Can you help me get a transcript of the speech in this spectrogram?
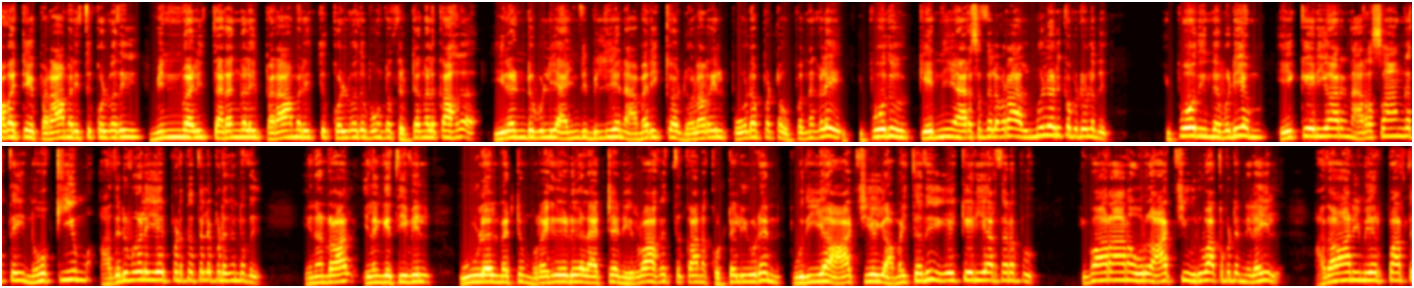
அவற்றை பராமரித்துக் கொள்வது மின்வழி தடங்களை பராமரித்துக் கொள்வது போன்ற திட்டங்களுக்காக இரண்டு புள்ளி ஐந்து பில்லியன் அமெரிக்க டாலரில் போடப்பட்ட ஒப்பந்தங்களே இப்போது கென்னிய அரசு தலைவரால் மீளெடுக்கப்பட்டுள்ளது. இப்போது இந்த விடயம் ஏகேடிஆரின் அரசாங்கத்தை நோக்கியும் அதிர்வுகளை ஏற்படுத்த தலைப்படுகின்றது. ஏனென்றால் இலங்கை தீவில் ஊழல் மற்றும் முறைகேடுகள் அற்ற நிர்வாகத்துக்கான கொட்டலியுடன் புதிய ஆட்சியை அமைத்தது ஏகேடிஆர் தரப்பு. இவ்வாறான ஒரு ஆட்சி உருவாக்கப்பட்ட நிலையில் அதானி மேற்பார்த்த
